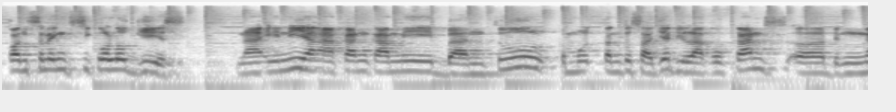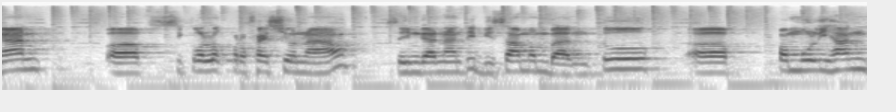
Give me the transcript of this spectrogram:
konseling uh, psikologis. Nah ini yang akan kami bantu tentu saja dilakukan dengan psikolog profesional sehingga nanti bisa membantu pemulihan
